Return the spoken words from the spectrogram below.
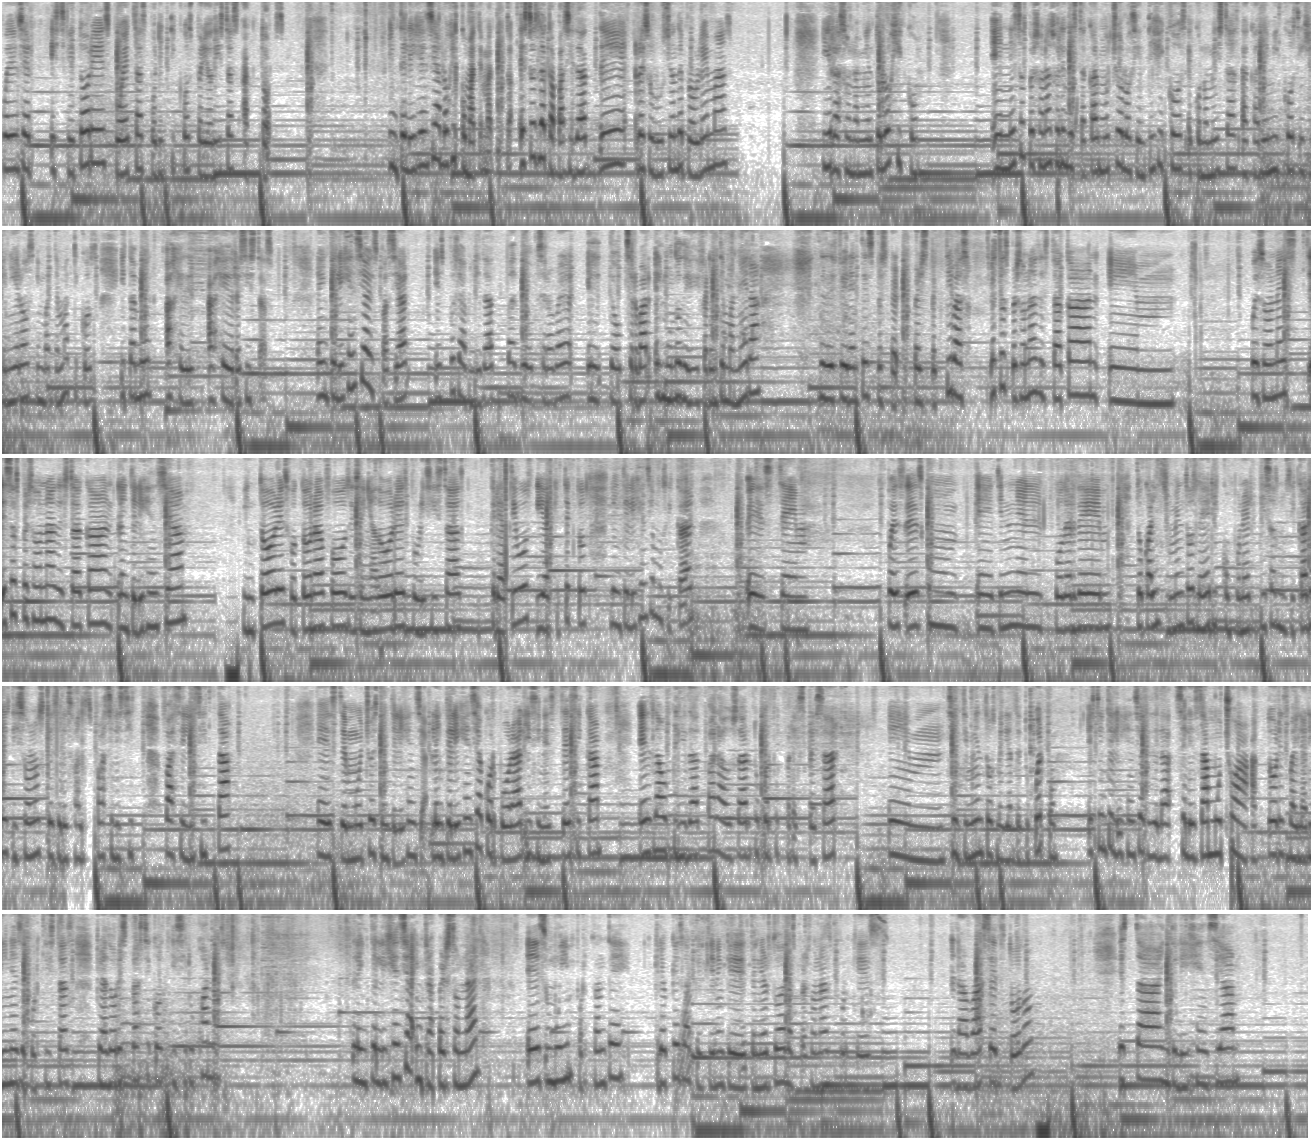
pueden ser escritores, poetas, políticos, periodistas, actores. Inteligencia lógico-matemática. Esta es la capacidad de resolución de problemas y razonamiento lógico. En estas personas suelen destacar mucho los científicos, economistas, académicos, ingenieros y matemáticos y también ajedrecistas. La inteligencia espacial es pues la habilidad de observar el, de observar el mundo de diferente manera, de diferentes perspectivas. Estas personas destacan, pues son estas personas destacan la inteligencia pintores, fotógrafos, diseñadores, publicistas, creativos y arquitectos. La inteligencia musical, este, pues es como eh, tienen el poder de tocar instrumentos, leer y componer piezas musicales y son los que se les facilita, facilita este, mucho esta inteligencia. La inteligencia corporal y sinestésica es la habilidad para usar tu cuerpo para expresar Em, sentimientos mediante tu cuerpo. Esta inteligencia se, les da mucho a actores, bailarines, deportistas, creadores plásticos y cirujanos. La inteligencia intrapersonal es muy importante, creo que es la que tienen que tener todas las personas porque es la base de todo. Esta inteligencia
